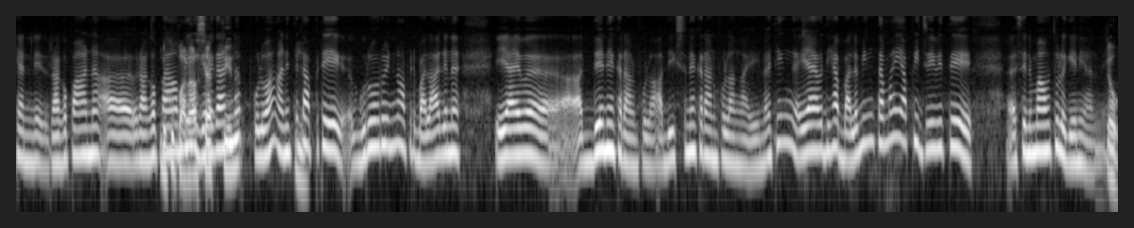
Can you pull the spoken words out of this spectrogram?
කියන්නේ රඟපාන රඟපාම ඉගෙන ගන්න පුළුවන් අනිත් එක අපිට ඒ ගුරුවරු ඉන්නවා අපිට බලාගෙන ඒ අයව අධ්‍යයනය කරන්න පුළුවන් අධීක්ෂණය කරන්න පුළුවන් අය ඉන්නවා. ඉතින් ඒ අයව දිහා බලමින් තමයි අපි ජීවිතේ සිනමාව තුළ ගෙනියන්නේ. ඔව්.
